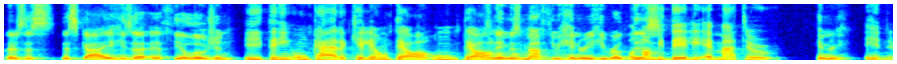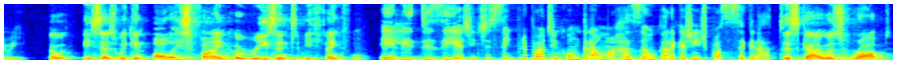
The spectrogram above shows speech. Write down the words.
there's this this guy. He's a, a theologian. E tem um cara que ele é um, teó um His teólogo. name is Matthew Henry. He wrote O nome this. dele é Matthew Henry. Henry. He says we can always find a reason to be thankful. Ele dizia: a gente sempre pode encontrar uma razão para que a gente possa ser grato. This guy was robbed.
